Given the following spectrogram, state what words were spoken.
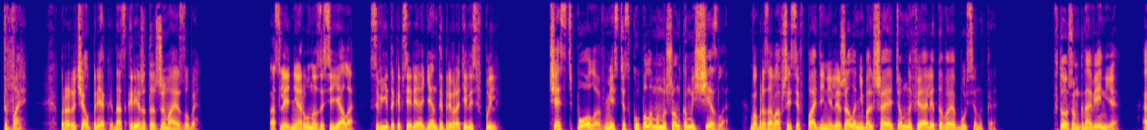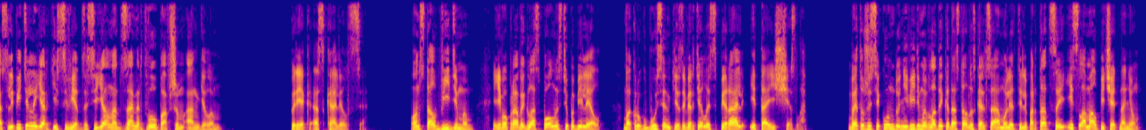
«Тварь!» — прорычал прек, до сжимая зубы. Последняя руна засияла, свиток и все реагенты превратились в пыль. Часть пола вместе с куполом и мышонком исчезла, в образовавшейся впадине лежала небольшая темно-фиолетовая бусинка. В то же мгновение ослепительно яркий свет засиял над замертво упавшим ангелом. Прек оскалился. Он стал видимым, его правый глаз полностью побелел, вокруг бусинки завертелась спираль, и та исчезла. В эту же секунду невидимый владыка достал из кольца амулет телепортации и сломал печать на нем.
